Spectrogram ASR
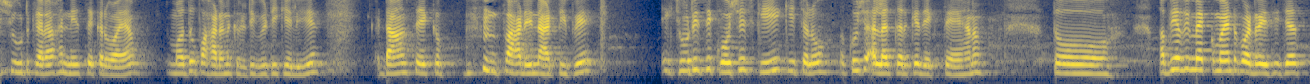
शूट करा हनी से करवाया, मधु पहाड़न क्रिएटिविटी के लिए। डांस एक पहाड़ी नाटी पे। एक छोटी सी कोशिश की कि चलो, कुछ अलग करके देखते हैं, है ना? तो अभी अभी मैं कमेंट पढ़ रही थी जस्ट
